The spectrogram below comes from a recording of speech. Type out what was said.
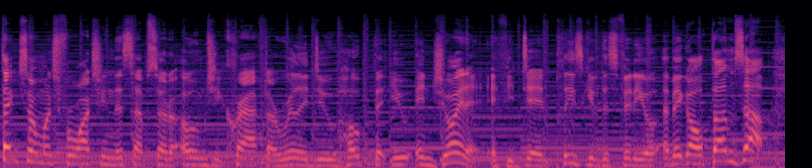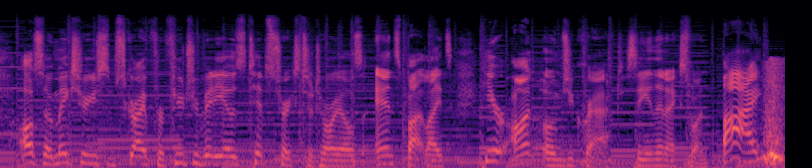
Thanks so much for watching this episode of OMG Craft. I really do hope that you enjoyed it. If you did, please give this video a big old thumbs up. Also, make sure you subscribe for future videos, tips, tricks, tutorials, and spotlights here on OMG Craft. See you in the next one. Bye!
